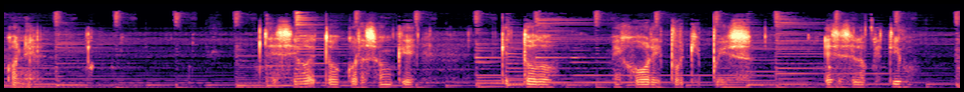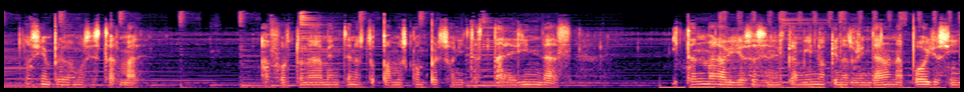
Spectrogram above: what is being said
con él. Deseo de todo corazón que, que todo mejore porque pues ese es el objetivo no siempre vamos a estar mal. Afortunadamente nos topamos con personitas tan lindas y tan maravillosas en el camino que nos brindaron apoyo sin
